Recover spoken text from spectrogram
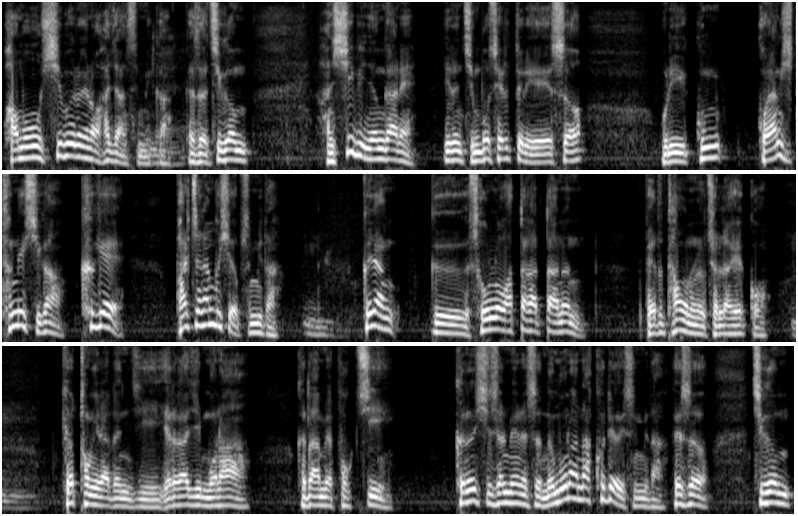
화무 시부령이라고 하지 않습니까? 그래서 지금 한 12년간의 이런 진보 세력들에 의해서 우리 국, 고양시 특례시가 크게 발전한 것이 없습니다. 그냥 그 서울로 왔다 갔다 하는 베드타운으로 전락했고 교통이라든지 여러 가지 문화 그 다음에 복지 그런 시설 면에서 너무나 낙후되어 있습니다. 그래서 지금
